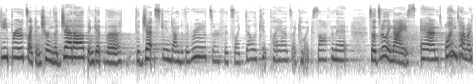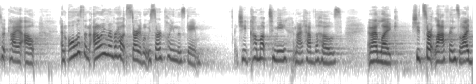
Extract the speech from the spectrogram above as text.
deep roots, I can turn the jet up and get the the jet stream down to the roots. Or if it's like delicate plants, I can like soften it. So it's really nice. And one time I took Kaya out, and all of a sudden, I don't even remember how it started, but we started playing this game. She'd come up to me, and I'd have the hose, and I'd like she'd start laughing, so I'd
